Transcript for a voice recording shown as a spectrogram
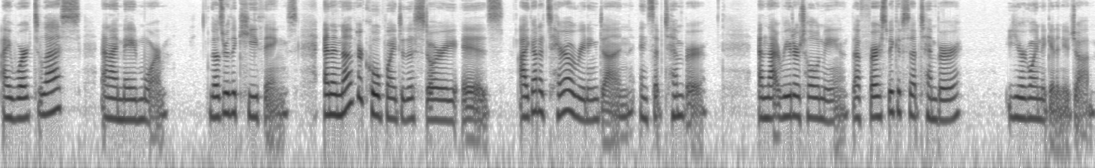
I worked less and I made more. Those were the key things. And another cool point to this story is I got a tarot reading done in September, and that reader told me the first week of September, you're going to get a new job.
